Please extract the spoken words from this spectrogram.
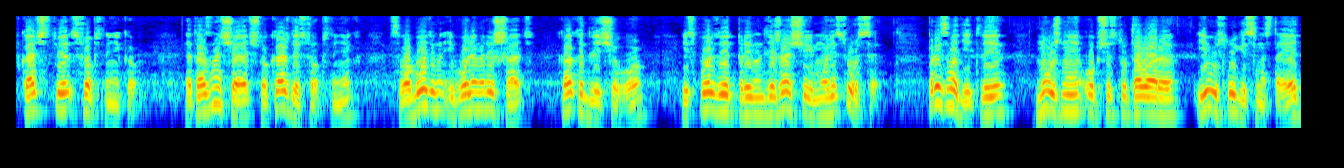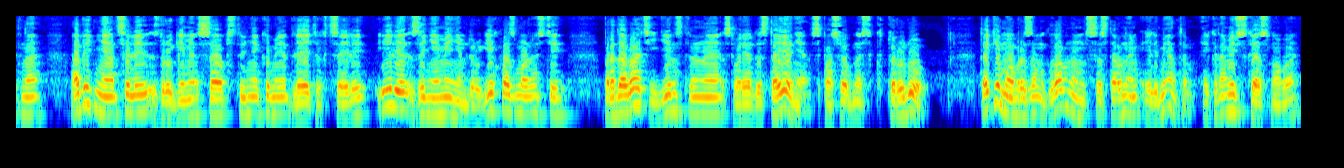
в качестве собственников. Это означает, что каждый собственник свободен и волен решать, как и для чего использует принадлежащие ему ресурсы, производить ли нужные обществу товары и услуги самостоятельно, объединяться ли с другими собственниками для этих целей или, за неимением других возможностей, продавать единственное свое достояние – способность к труду. Таким образом, главным составным элементом экономической основы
